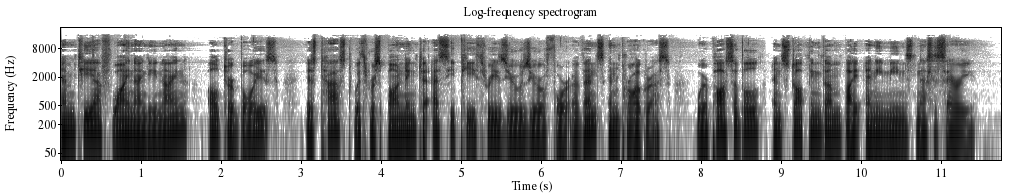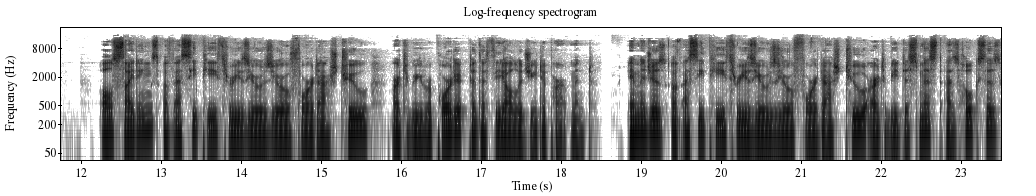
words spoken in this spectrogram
MTF Y99 Altar Boys is tasked with responding to SCP 3004 events in progress, where possible, and stopping them by any means necessary. All sightings of SCP 3004 2 are to be reported to the Theology Department. Images of SCP 3004 2 are to be dismissed as hoaxes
